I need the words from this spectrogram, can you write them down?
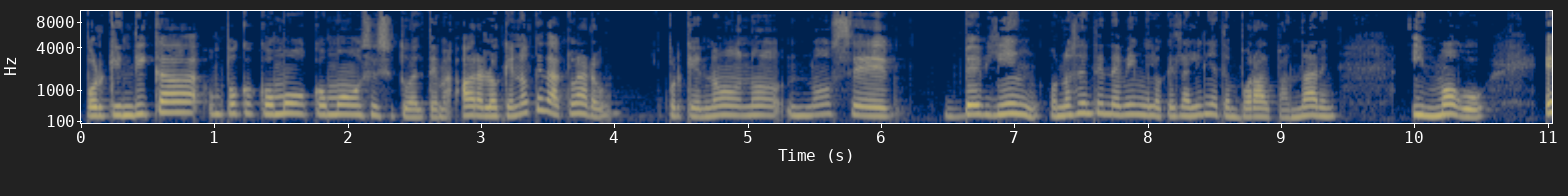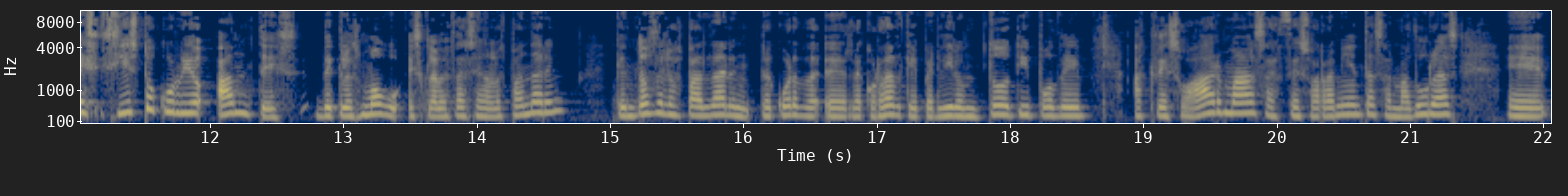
porque indica un poco cómo, cómo se sitúa el tema. Ahora, lo que no queda claro porque no, no, no se ve bien o no se entiende bien en lo que es la línea temporal Pandaren y Mogu, es si esto ocurrió antes de que los Mogu esclavizasen a los Pandaren, que entonces los Pandaren, recuerda, eh, recordad que perdieron todo tipo de acceso a armas, acceso a herramientas, armaduras, eh,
